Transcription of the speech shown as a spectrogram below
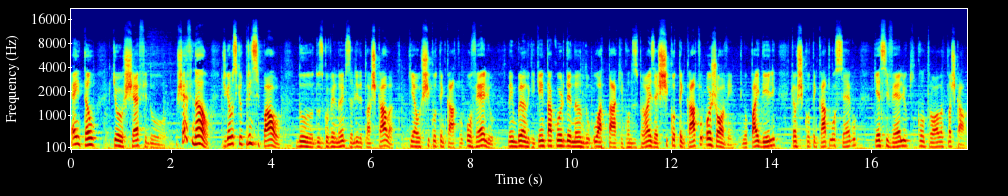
É então que o chefe do. O chefe não, digamos que o principal do, dos governantes ali de Tlaxcala, que é o Xicotencatl, o velho, lembrando que quem está coordenando o ataque contra os espanhóis é Xicotencatl, o jovem. Tem o pai dele, que é o Xicotencatl, o cego, que é esse velho que controla Tlaxcala.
